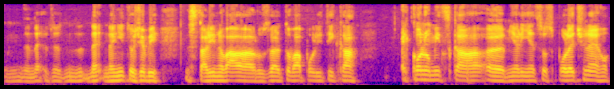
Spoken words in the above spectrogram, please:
ne, ne, není to, že by Stalinová a Rooseveltová politika ekonomická měli něco společného.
